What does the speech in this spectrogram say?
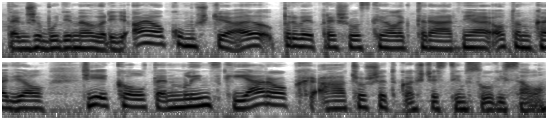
Takže budeme hovoriť aj o Kumšte, aj o prvej Prešovskej elektrárne, aj o tom, kadiaľ tiekol ten mlynský jarok a čo všetko ešte s tým súviselo.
